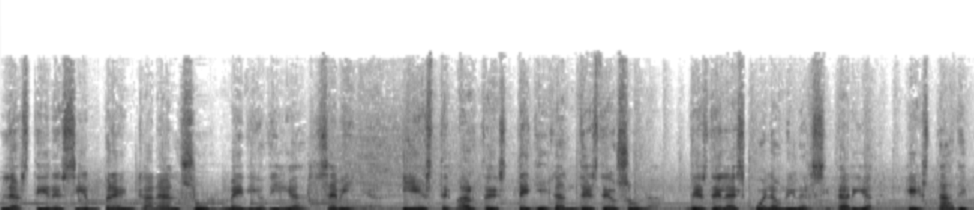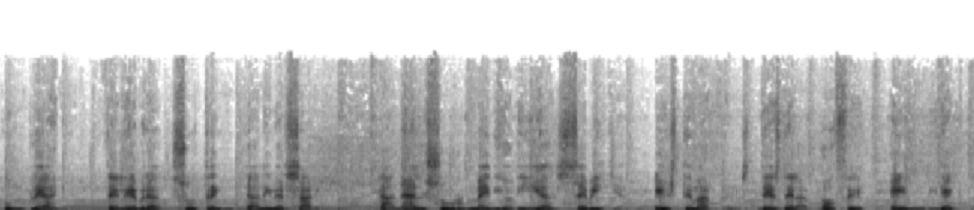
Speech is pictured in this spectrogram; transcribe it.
las tienes siempre en Canal Sur Mediodía Sevilla. Y este martes te llegan desde Osuna, desde la escuela universitaria que está de cumpleaños. Celebra su 30 aniversario. Canal Sur Mediodía Sevilla. Este martes desde las 12 en directo,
